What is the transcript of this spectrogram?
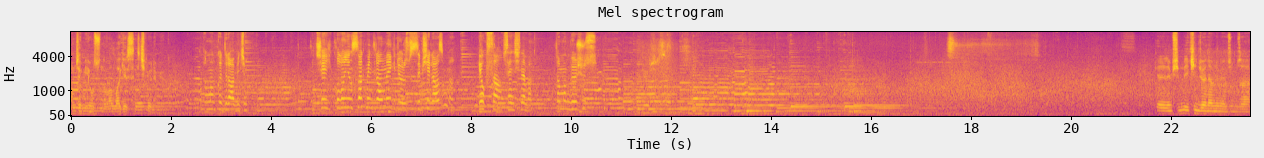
Amcam iyi olsun da vallahi gerisinin hiçbir önemi yok. Tamam Kadir abicim. Şey, kolonya ıslak mendil almaya gidiyoruz. Size bir şey lazım mı? Yok sağ ol sen işine bak. Tamam, görüşürüz. Gelelim şimdi ikinci önemli mevzumuza.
